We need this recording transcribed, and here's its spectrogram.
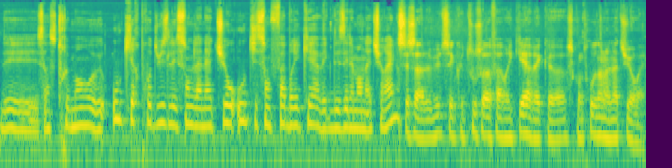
des instruments euh, ou qui reproduisent les sons de la nature ou qui sont fabriqués avec des éléments naturels. C'est ça, le but c'est que tout soit fabriqué avec euh, ce qu'on trouve dans la nature, ouais.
